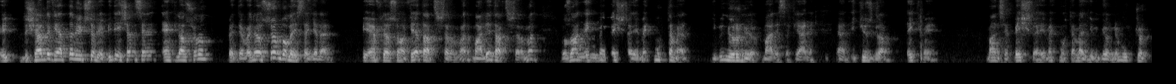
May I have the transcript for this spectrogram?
E, dışarıda fiyatlar yükseliyor. Bir de içeride senin enflasyonun ve devalüasyon dolayısıyla gelen bir enflasyon fiyat artışların var. Maliyet artışların var. O zaman Hmm. ekmeği 5 lira yemek muhtemel gibi görünüyor maalesef. Yani yani 200 gram ekmeği maalesef 5 lira yemek muhtemel gibi görünüyor. Bu çok,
